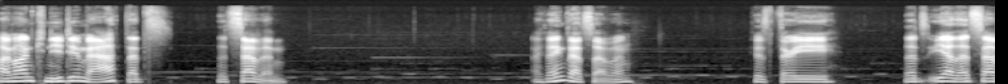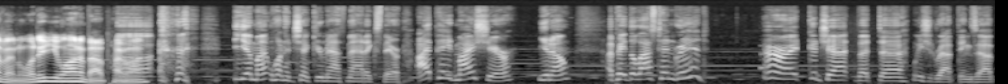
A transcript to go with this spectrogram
Paimon? Can you do math? That's that's seven. I think that's seven. Cause three, that's yeah, that's seven. What do you want about Paimon? Uh, you might want to check your mathematics there. I paid my share, you know? I paid the last 10 grand. All right, good chat, but uh, we should wrap things up.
